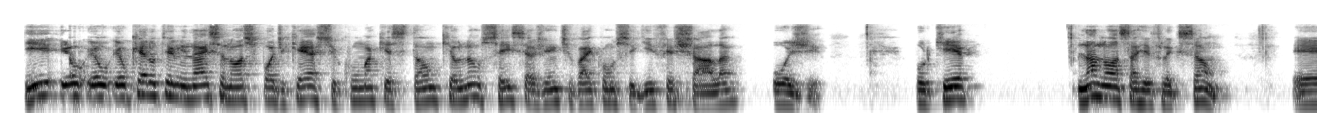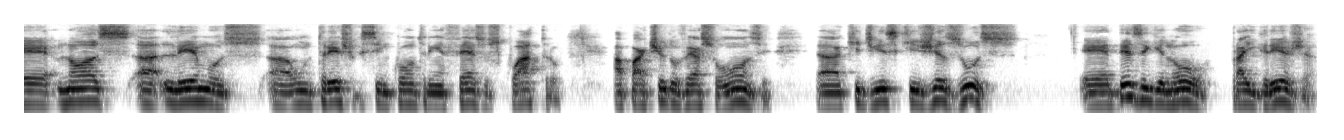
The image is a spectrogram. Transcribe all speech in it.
E eu, eu, eu quero terminar esse nosso podcast com uma questão que eu não sei se a gente vai conseguir fechá-la hoje, porque na nossa reflexão, é, nós ah, lemos ah, um trecho que se encontra em Efésios 4, a partir do verso 11, ah, que diz que Jesus é, designou para a igreja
